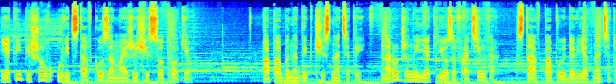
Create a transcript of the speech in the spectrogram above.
який пішов у відставку за майже 600 років. Папа Бенедикт XVI, народжений як Йозеф Рацінгер, став папою 19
